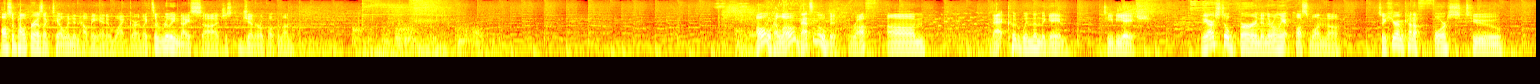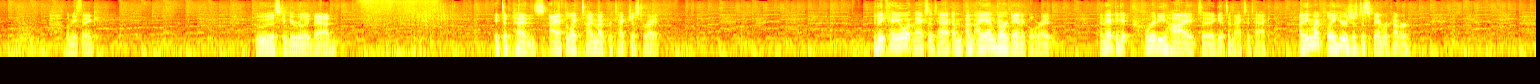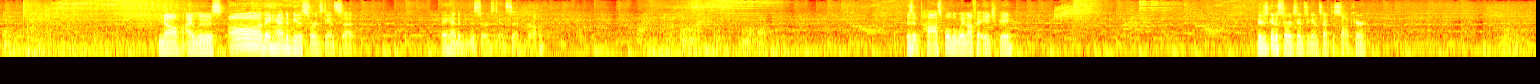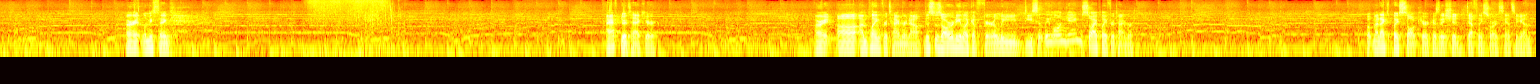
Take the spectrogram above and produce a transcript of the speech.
Also, Pelipper has like Tailwind and Helping Hand and Wide Guard. Like, it's a really nice, uh, just general Pokemon. Oh, hello? That's a little bit rough. Um, that could win them the game. TBH. They are still burned, and they're only at plus one, though. So here I'm kind of forced to... Let me think. Ooh, this could be really bad. It depends. I have to, like, time my Protect just right. Do they KO at max attack? I'm, I'm, I am Garganacl, right? And they have to get pretty high to get to max attack. I think my play here is just to spam recover. No, I lose. Oh, they had to be the Swords Dance set. They had to be the Swords Dance set, bro. Is it possible to win off of HP? They're just gonna Swords Dance again, so I have to Salt Cure. Alright, let me think. I have to attack here. Alright, uh, I'm playing for timer now. This is already like a fairly decently long game, so I play for timer. But my next play Salt Cure, because they should definitely Swords Dance again.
